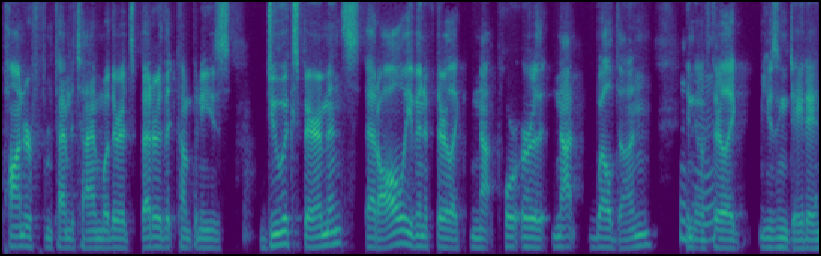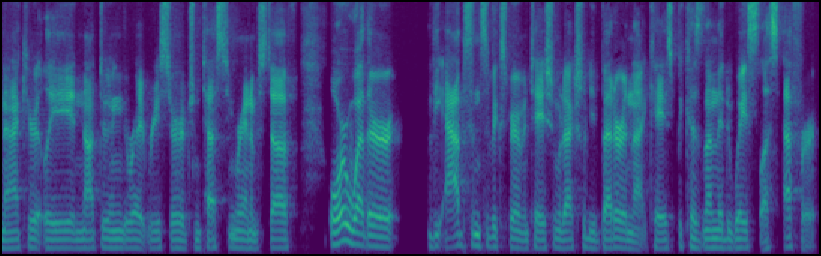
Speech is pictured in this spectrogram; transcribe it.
ponder from time to time whether it's better that companies do experiments at all, even if they're like not poor or not well done. Mm-hmm. You know, if mm-hmm. they're like using data inaccurately and not doing the right research and testing random stuff, or whether the absence of experimentation would actually be better in that case because then they'd waste less effort,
